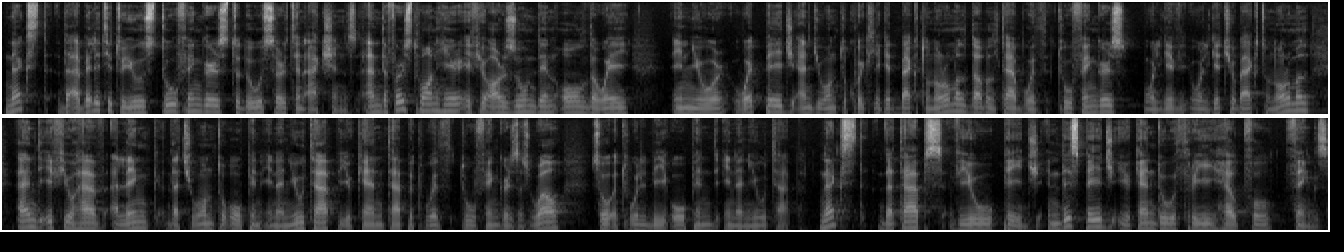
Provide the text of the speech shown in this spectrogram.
Next, the ability to use two fingers to do certain actions. And the first one here, if you are zoomed in all the way in your web page and you want to quickly get back to normal, double tap with two fingers will give will get you back to normal. And if you have a link that you want to open in a new tab, you can tap it with two fingers as well. So it will be opened in a new tab. Next, the tabs view page. In this page, you can do three helpful things.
